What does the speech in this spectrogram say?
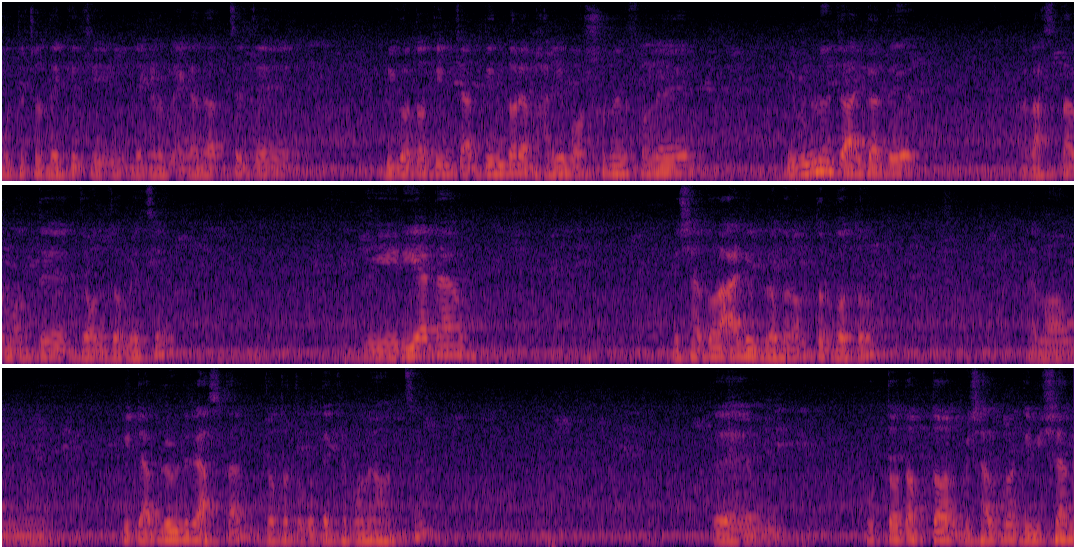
ফুটেজও দেখেছি, যেখানে দেখা যাচ্ছে যে বিগত তিন চার দিন ধরে ভারী বর্ষণের ফলে বিভিন্ন জায়গাতে রাস্তার মধ্যে জল জমেছে। এই এরিয়াটা বিশালগড় আইডি ব্লকের অন্তর্গত এবং পিডাব্লিউডি রাস্তা, যতটুকু দেখে মনে হচ্ছে। উত্তর দপ্তর বিশালগড় ডিভিশন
